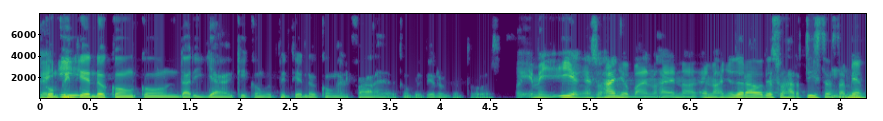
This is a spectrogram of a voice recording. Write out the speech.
Y, Compitiendo con, con Daddy Yankee, compitiendo con El Father, compitiendo con todo eso. óyeme, y en esos años, en los, en años dorados de esos artistas también.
